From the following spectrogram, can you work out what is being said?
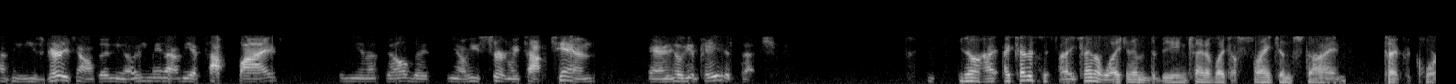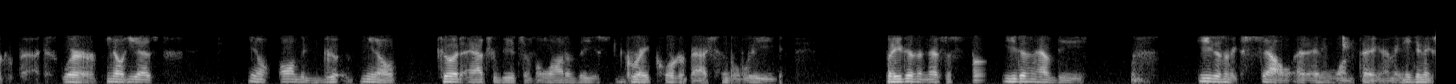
I think he's very talented. You know, he may not be a top five in the NFL, but you know, he's certainly top ten, and he'll get paid as such. You know, I, I kind of I kind of liken him to being kind of like a Frankenstein type of quarterback, where you know he has, you know, all the good, you know, good attributes of a lot of these great quarterbacks in the league, but he doesn't necessarily he doesn't have the he doesn't excel at any one thing. I mean, he can ex-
